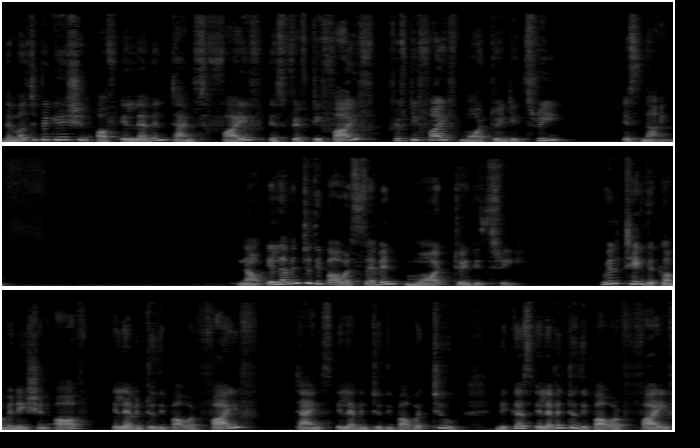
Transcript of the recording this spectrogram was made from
The multiplication of 11 times 5 is 55. 55 mod 23 is 9. Now 11 to the power 7 mod 23. We'll take the combination of 11 to the power 5 times 11 to the power 2 because 11 to the power 5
